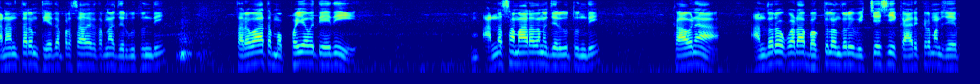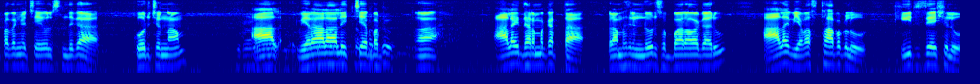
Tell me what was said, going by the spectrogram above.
అనంతరం తీర్థప్రసాద వితరణ జరుగుతుంది. తర్వాత ముప్పైవ తేదీ అన్న సమారాధన జరుగుతుంది. కావున అందరూ కూడా భక్తులందరూ విచ్చేసి ఈ కార్యక్రమాన్ని జయప్రదంగా చేయవలసిందిగా కోరుచున్నాం. ఆ విరాళాలు ఇచ్చే భక్ ఆలయ ధర్మకర్త బ్రహ్మశ్రీ నండూరు సుబ్బారావు గారు ఆలయ వ్యవస్థాపకులు కీర్తిశేషులు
